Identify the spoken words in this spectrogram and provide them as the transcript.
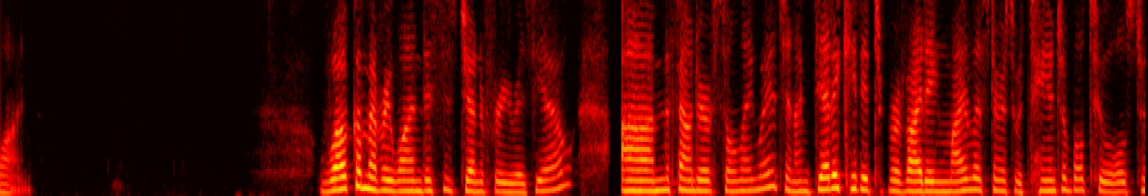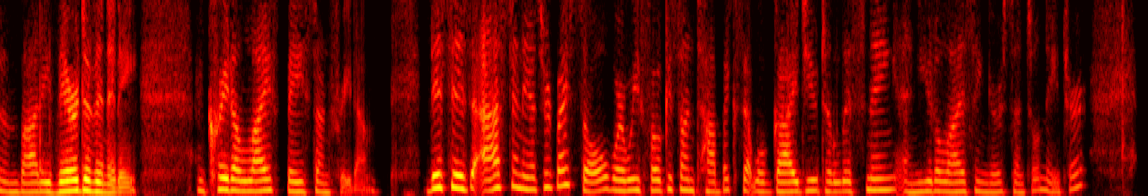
one. Welcome, everyone. This is Jennifer Urezzio. I'm the founder of Soul Language, and I'm dedicated to providing my listeners with tangible tools to embody their divinity and create a life based on freedom. This is Asked and Answered by Soul, where we focus on topics that will guide you to listening and utilizing your essential nature.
